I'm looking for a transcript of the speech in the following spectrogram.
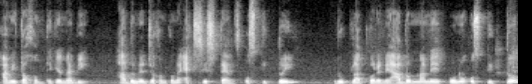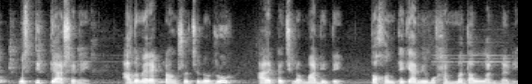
আমি তখন থেকে নাবি, আদমের যখন কোনো অ্যাক্সিস্ট্যান্স অস্তিত্বই রূপ লাভ করে নাই। আদম নামে কোনো অস্তিত্ব, অস্তিত্বে আসে নাই। আদমের একটা অংশ ছিল রুহ আর একটা ছিল মাটিতে। তখন থেকে আমি মোহাম্মদ আল্লাহ নবী।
